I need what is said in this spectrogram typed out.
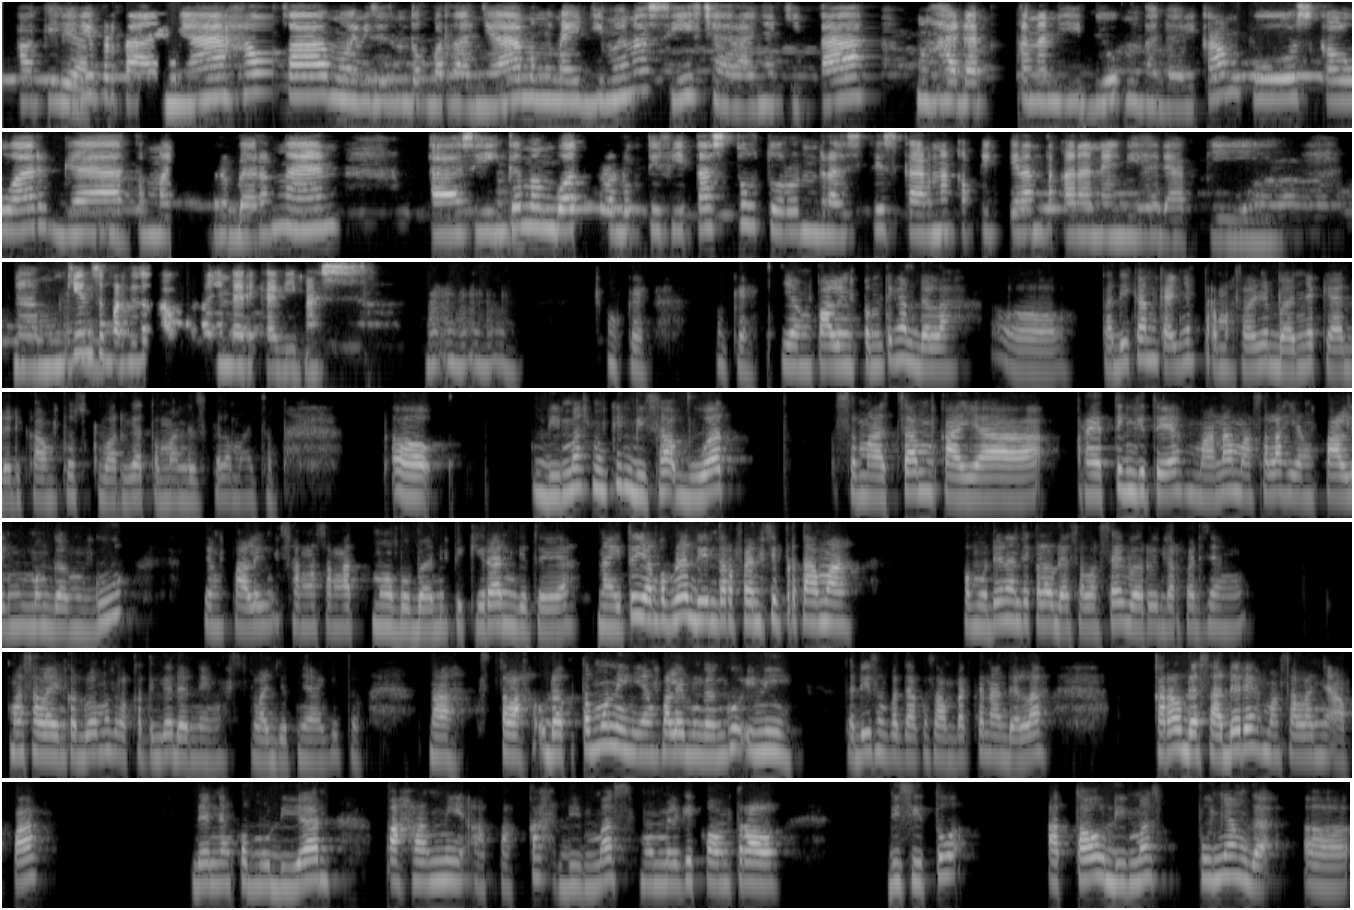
Oke, Siap. jadi pertanyaan, halo Kak, mau izin untuk bertanya mengenai gimana sih caranya kita menghadapi tekanan hidup entah dari kampus, keluarga, hmm. teman berbarengan, uh, sehingga membuat produktivitas tuh turun drastis karena kepikiran tekanan yang dihadapi. Nah, mungkin hmm. seperti itu pertanyaan dari Kak Dimas. Hmm, oke, oke. Yang paling penting adalah, uh, tadi kan kayaknya permasalahannya banyak ya dari kampus, keluarga, teman, dan segala macam uh, Dimas mungkin bisa buat semacam kayak rating gitu ya, mana masalah yang paling mengganggu, yang paling sangat-sangat membebani pikiran gitu ya. Nah itu yang kemudian diintervensi pertama. Kemudian nanti kalau udah selesai baru intervensi yang masalah yang kedua, masalah ketiga dan yang selanjutnya gitu. Nah setelah udah ketemu nih yang paling mengganggu ini, tadi sempat aku sampaikan adalah karena udah sadar ya masalahnya apa, dan yang kemudian pahami apakah Dimas memiliki kontrol di situ atau Dimas punya nggak, uh,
